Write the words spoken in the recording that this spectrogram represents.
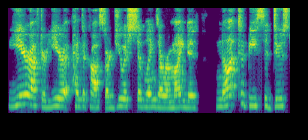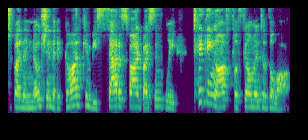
Year after year at Pentecost, our Jewish siblings are reminded not to be seduced by the notion that God can be satisfied by simply ticking off fulfillment of the law.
